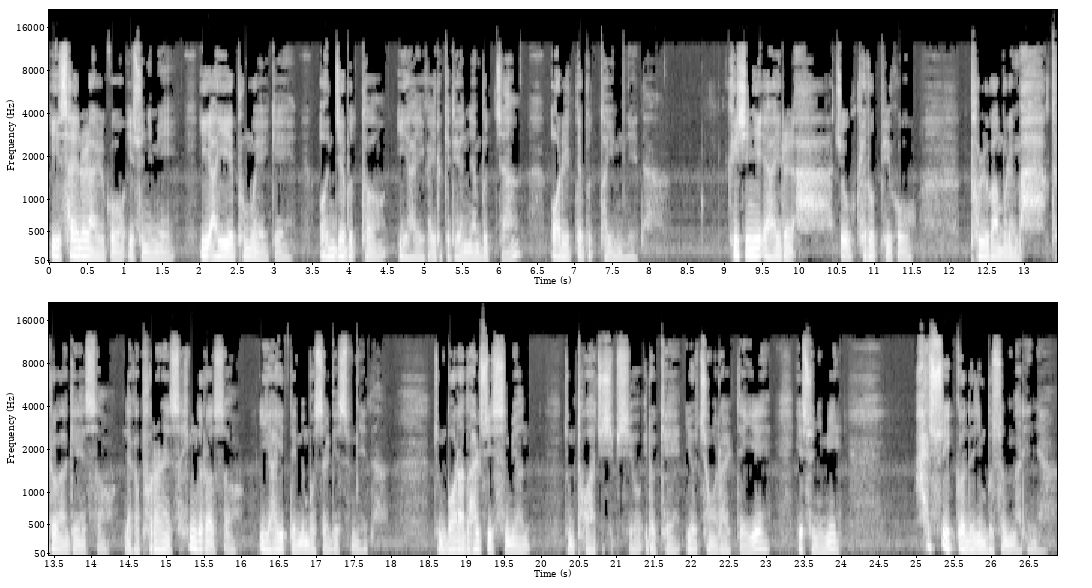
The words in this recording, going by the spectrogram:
이 사연을 알고 예수님이 이 아이의 부모에게 언제부터 이 아이가 이렇게 되었냐 묻자 어릴 때부터입니다. 귀신이 이 아이를 아주 괴롭히고 불과 물에 막 들어가게 해서 내가 불안해서 힘들어서 이 아이 때문에 못 살겠습니다. 좀 뭐라도 할 수 있으면 좀 도와주십시오. 이렇게 요청을 할 때에 예수님이 할 수 있거든요. 무슨 말이냐.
